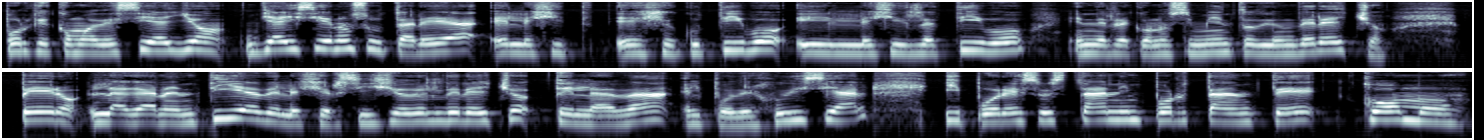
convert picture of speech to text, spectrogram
porque, como decía yo, ya hicieron su tarea el Ejecutivo y Legislativo en el reconocimiento de un derecho, pero la garantía del ejercicio del derecho te la da el Poder Judicial y por eso es tan importante cómo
